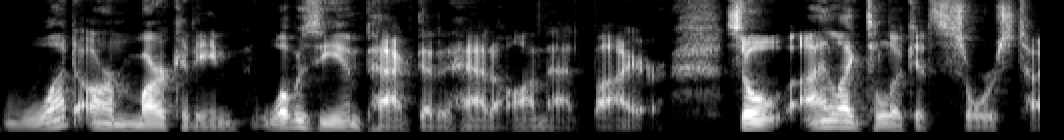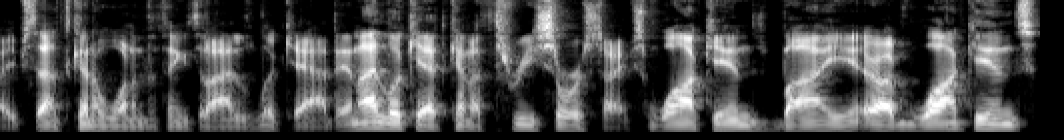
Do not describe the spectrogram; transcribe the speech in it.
what our marketing, what was the impact that it had on that buyer. So I like to look at source types. That's kind of one of the things that I look at, and I look at kind of three source types: walk-ins, buy, uh, walk-ins,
